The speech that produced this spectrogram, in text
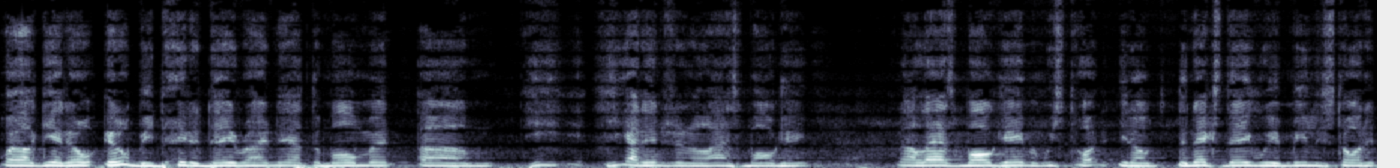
Well, again, it'll, it'll be day to day right now at the moment. Um, he he got injured in the last ball game, in our last ball game, and we started. You know, the next day we immediately started,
